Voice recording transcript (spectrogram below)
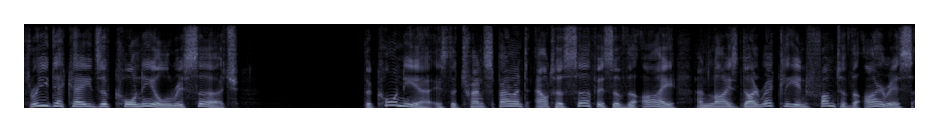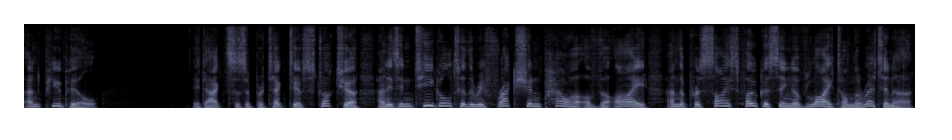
Three decades of corneal research. The cornea is the transparent outer surface of the eye and lies directly in front of the iris and pupil. It acts as a protective structure and is integral to the refraction power of the eye and the precise focusing of light on the retina.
